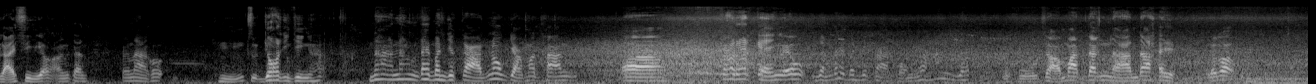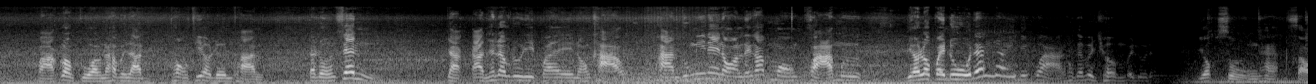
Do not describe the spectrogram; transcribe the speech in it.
หลายสีเอาอันกัน ข้างหน้าก็สุดยอดจริงๆฮะน่านั่งได้บรรยากาศนอกจากมาทานอ่าข้าวราดแกงแล้วยังได้บรรยากาศของร้านครับโอ้โหสามารถดังนานได้ แล้วก็ฝากครอบครัวนะเวลาท่องเที่ยวเดินผ่านถนนเส้นจากกาญจนบุรีไปหนองขาว ผ่านตรงนี้แน่นอนเลยครับ มองขวามือ เดี๋ยวเราไปดูด้านในดีกว่าครับท่านผู้ชมไปดู ยกสูงฮะเสา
